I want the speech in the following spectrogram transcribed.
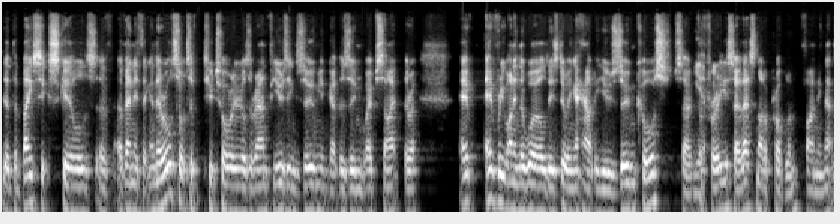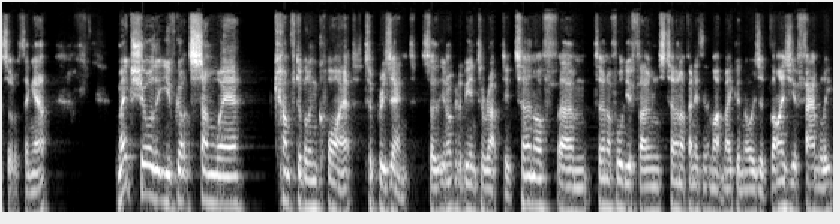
the, the basic skills of, of anything. And there are all sorts of tutorials around for using Zoom. You can go to the Zoom website. There are ev- everyone in the world is doing a how to use Zoom course, so for free. So that's not a problem finding that sort of thing out. Make sure that you've got somewhere comfortable and quiet to present, so that you're not going to be interrupted. Turn off um, turn off all your phones. Turn off anything that might make a noise. Advise your family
